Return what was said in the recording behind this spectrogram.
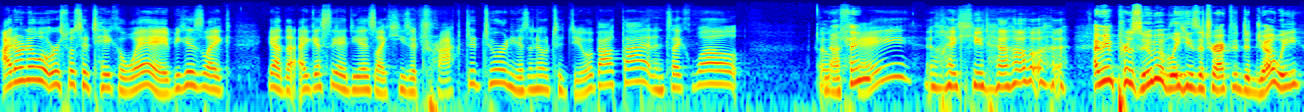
I don't know what we're supposed to take away because like, yeah, the, I guess the idea is like he's attracted to her and he doesn't know what to do about that, and it's like, well, Nothing? like you know, I mean, presumably he's attracted to Joey.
